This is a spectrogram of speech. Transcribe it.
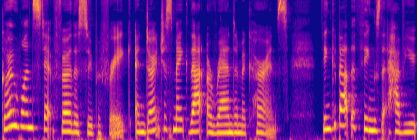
go one step further, super freak, and don't just make that a random occurrence. Think about the things that have you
